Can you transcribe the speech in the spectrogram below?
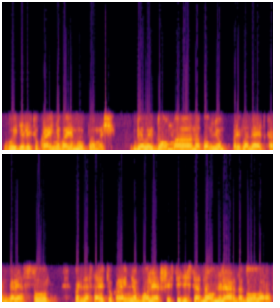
выделить Украине военную помощь. Белый дом, э, напомню, предлагает Конгрессу предоставить Украине более 61 миллиарда долларов.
